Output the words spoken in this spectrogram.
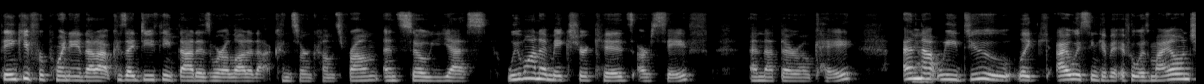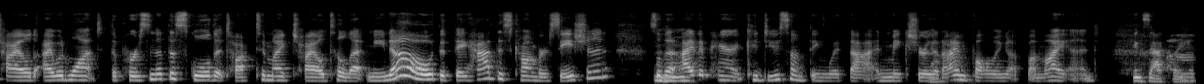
thank you for pointing that out because I do think that is where a lot of that concern comes from. And so, yes, we want to make sure kids are safe and that they're okay and yeah. that we do like i always think of it if it was my own child i would want the person at the school that talked to my child to let me know that they had this conversation so mm-hmm. that i the parent could do something with that and make sure yeah. that i'm following up on my end exactly um,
